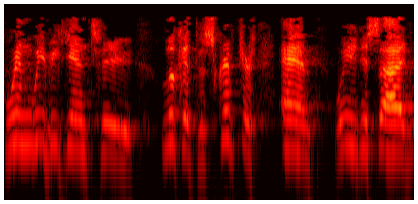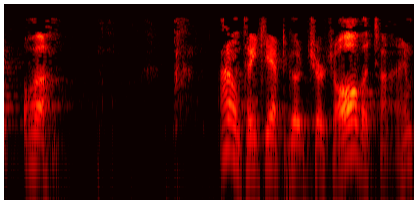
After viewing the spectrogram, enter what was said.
when we begin to look at the scriptures and we decide, well, I don't think you have to go to church all the time.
